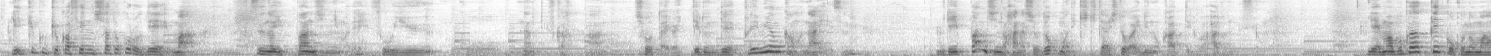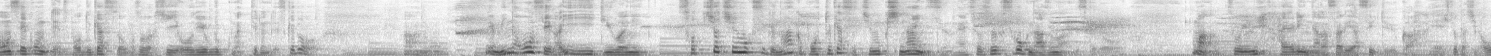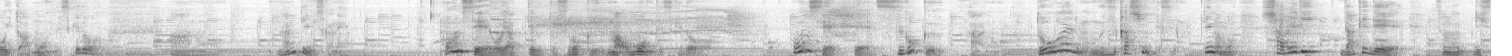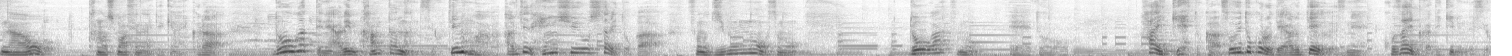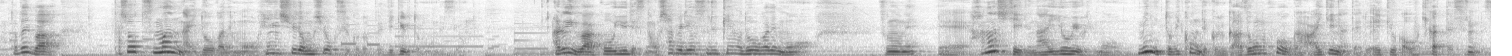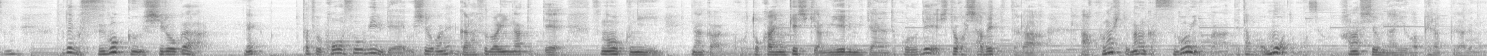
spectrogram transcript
結局許可制にしたところでまあ普通の一般人にまでそういうこう何て言うんですかあの正体がいってるんでプレミアム感はないですね。で一般人の話をどこまで聞きたい人がいるのかっていうのがあるんですよ。で、まあ、僕は結構このまあ音声コンテンツポッドキャストもそうだしオーディオブックもやってるんですけどあの、ね、みんな音声がいいいいっていう割にそっちは注目するけどなんかポッドキャスト注目しないんですよねそれがすごく謎なんですけどまあそういうね流行りに流されやすいというか、えー、人たちが多いとは思うんですけどあの何て言うんですかね音声をやってるとすごく、まあ、思うんですけど音声ってすごくあの動画よりも難しいんですよ。っていうのも喋りだけでそのリスナーを楽しませないといけないから動画ってねある意味簡単なんですよ。っていうのはある程度編集をしたりとかその自分のその動画その、えーと、背景とかそういうところである程度ですね小細工ができるんですよ。例えば多少つまんない動画でも編集で面白くすることってできると思うんですよ。あるいはこういうですねおしゃべりをする系の動画でもそのね、えー、話している内容よりも目に飛び込んでくる画像の方が相手に与える影響が大きかったりするんですよね。例えばすごく後ろがね例えば高層ビルで後ろがねガラス張りになっててその奥になんかこう都会の景色が見えるみたいなところで人が喋ってたらあこの人なんかすごいのかなって多分思うと思うんですよ。話してる内容がペラペラでも。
